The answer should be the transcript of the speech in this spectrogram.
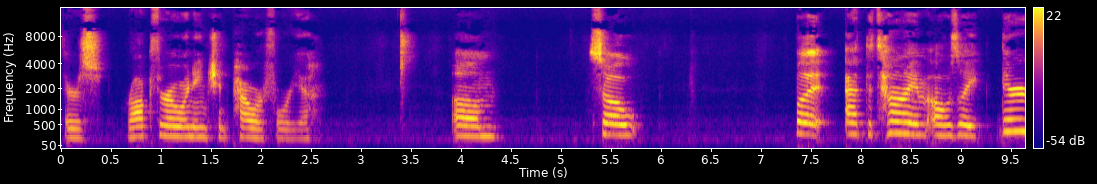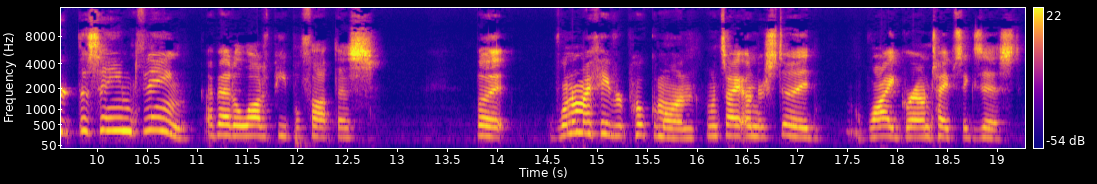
There's rock throw and ancient power for you. Um, so but at the time, I was like, they're the same thing. I bet a lot of people thought this. But one of my favorite Pokemon, once I understood why ground types exist,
